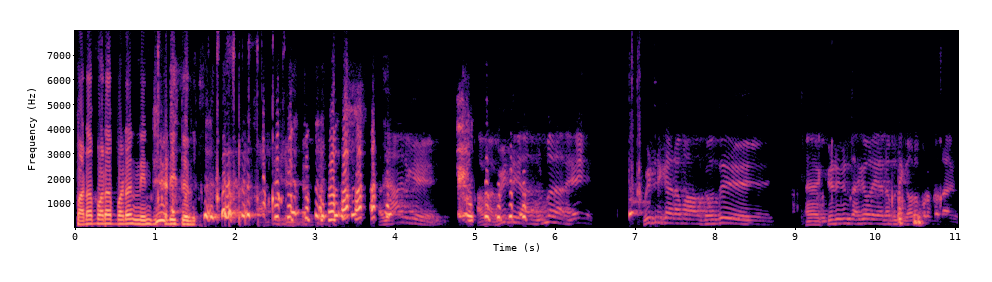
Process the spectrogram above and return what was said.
பட பட பட நெஞ்சு அடித்தது. அது யாருக்கு? அவன் உண்மைதானே? வீட்டுக்காரம்மாவுக்கு வந்து அஹ், கிடுகிடு தகவலை என்ன பத்தி கவலைப்பட மாட்டாங்க.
